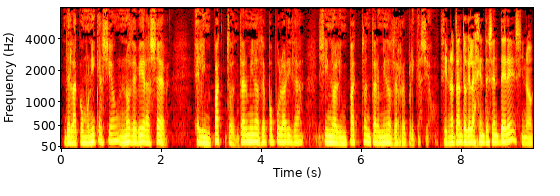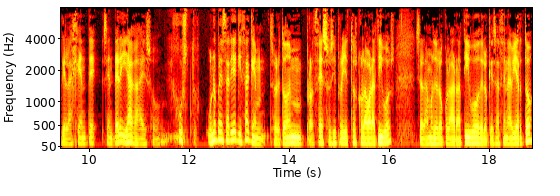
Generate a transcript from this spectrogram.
de la comunicación no debiera ser el impacto en términos de popularidad, sino el impacto en términos de replicación. Es decir, no tanto que la gente se entere, sino que la gente se entere y haga eso. Justo. Uno pensaría quizá que, sobre todo en procesos y proyectos colaborativos, si hablamos de lo colaborativo, de lo que se hace en abierto,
